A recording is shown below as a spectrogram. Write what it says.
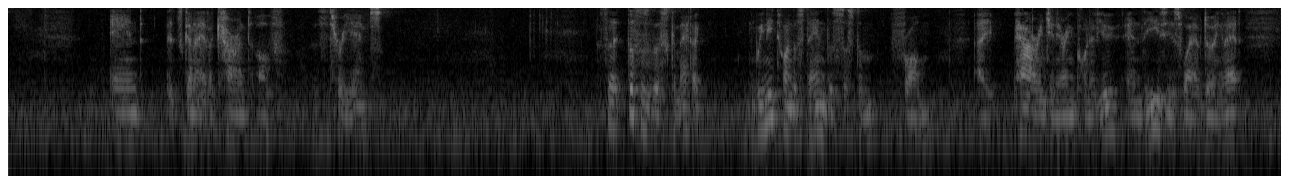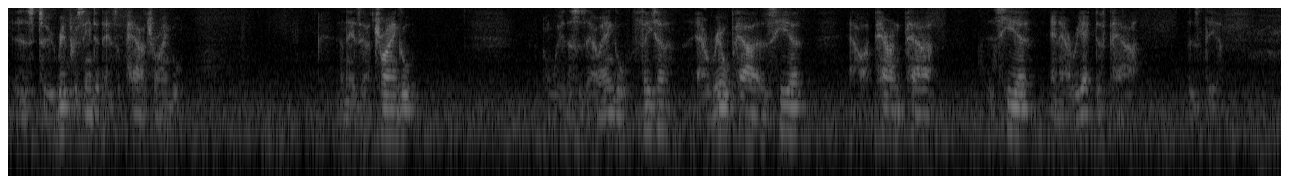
and it's going to have a current of 3 amps. So this is the schematic. We need to understand the system from a power engineering point of view and the easiest way of doing that is to represent it as a power triangle. And there's our triangle this is our angle theta, our real power is here, our apparent power is here, and our reactive power is there.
